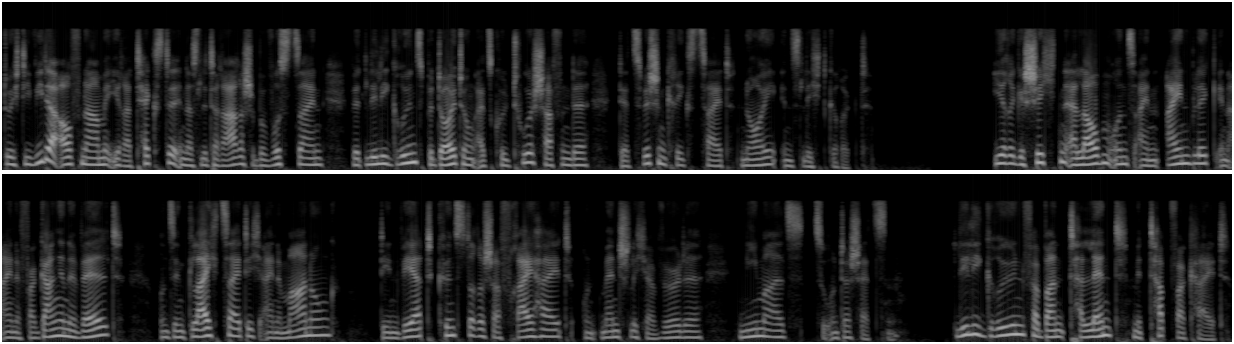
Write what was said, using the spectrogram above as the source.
Durch die Wiederaufnahme ihrer Texte in das literarische Bewusstsein wird Lilly Grüns Bedeutung als Kulturschaffende der Zwischenkriegszeit neu ins Licht gerückt. Ihre Geschichten erlauben uns einen Einblick in eine vergangene Welt und sind gleichzeitig eine Mahnung, den Wert künstlerischer Freiheit und menschlicher Würde niemals zu unterschätzen. Lili Grün verband Talent mit Tapferkeit,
